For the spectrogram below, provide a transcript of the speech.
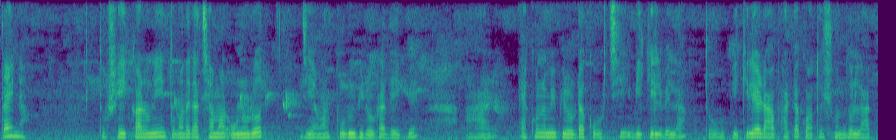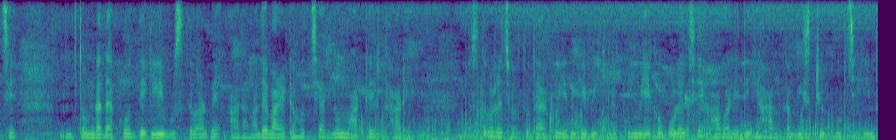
তাই না? তো সেই কারণেই তোমাদের কাছে আমার অনুরোধ যে আমার পুরো ভিডিওটা দেখবে। আর এখন আমি ভিডিওটা করছি বিকেলবেলা। তো বিকেলের আবহাওয়াটা কত সুন্দর লাগছে। তোমরা দেখো, দেখলেই বুঝতে পারবে। আর আমাদের বাড়িটা হচ্ছে একদম মাঠের ধারে। বুঝতে পেরেছ? তো দেখো, এদিকে বিকেলে খুব মেঘও পড়েছে আবার এদিকে হালকা বৃষ্টিও পড়ছে। কিন্তু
